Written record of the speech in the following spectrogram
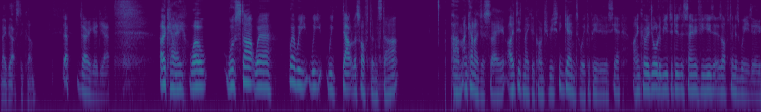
maybe that's to come. Very good, yeah. Okay, well, we'll start where where we, we, we doubtless often start. Um, and can I just say, I did make a contribution again to Wikipedia this year. I encourage all of you to do the same if you use it as often as we do.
